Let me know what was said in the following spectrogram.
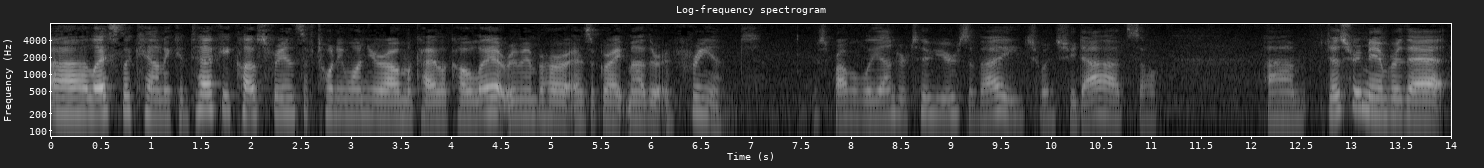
Uh, Leslie County, Kentucky. Close friends of 21-year-old Michaela Colette remember her as a great mother and friend. She was probably under two years of age when she died, so um, just remember that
